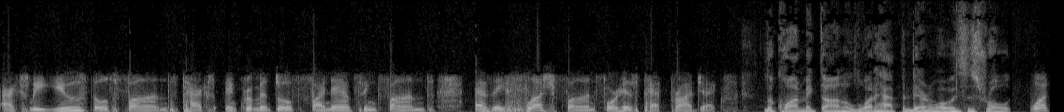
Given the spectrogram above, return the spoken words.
actually use those funds, tax incremental financing funds, as a slush fund for his pet projects. Laquan McDonald, what happened there and what was his role? What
